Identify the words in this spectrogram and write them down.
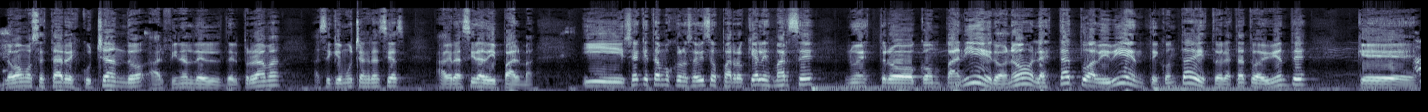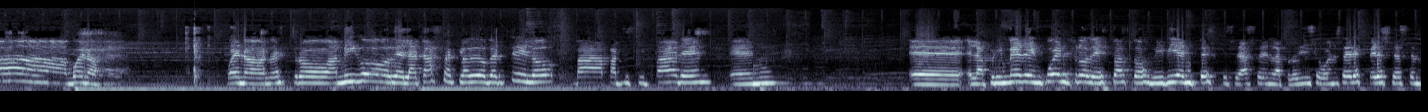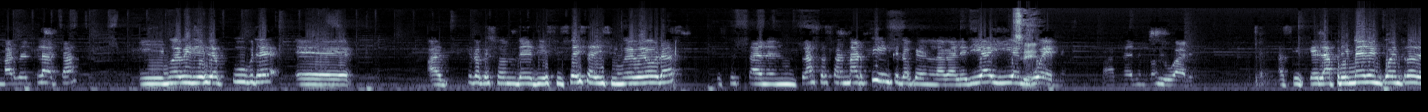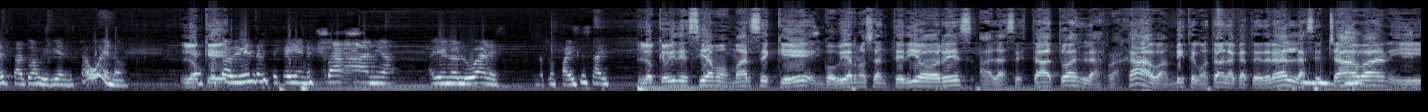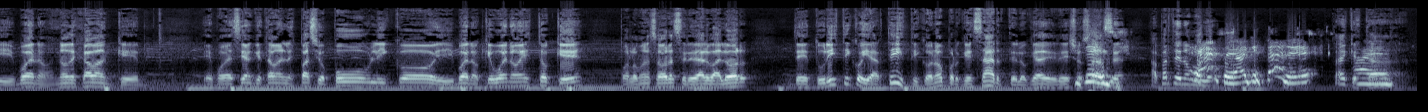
lo vamos a estar escuchando al final del, programa, así que muchas gracias a Graciela Di Palma. Y ya que estamos con los avisos parroquiales, Marce, nuestro compañero, ¿no? La estatua viviente, contá esto, la estatua viviente que... Ah, bueno, bueno, nuestro amigo de la casa, Claudio Bertelo, va a participar en, en un eh, el primer encuentro de estatuas vivientes que se hace en la provincia de Buenos Aires, pero se hace en Mar del Plata. y 9 y 10 de octubre, eh, creo que son de 16 a 19 horas, están en Plaza San Martín, creo que en la galería y en Güemes, para ver en dos lugares. Así que la primer encuentro de estatuas vivientes, está bueno. Lo que... Que hay en España, hay en los lugares en otros países hay. Lo que hoy decíamos, Marce, que en gobiernos anteriores a las estatuas las rajaban, ¿viste? Cuando estaban en la catedral, las echaban y, bueno, no dejaban que. Eh, porque decían que estaban en el espacio público y, bueno, qué bueno esto que por lo menos ahora se le da el valor de turístico y artístico, ¿no? Porque es arte lo que ellos hacen. Aparte no hay que estar, ¿eh? Hay que estar.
